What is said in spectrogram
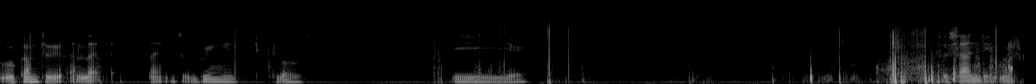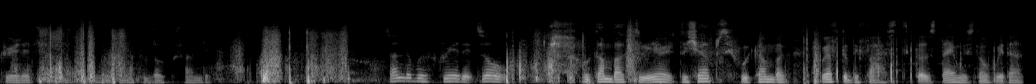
we come to a line so bring it close here so Sunday we've created Sunday we're going to look Sunday. Sunday we've created. So we come back to here. To shops we come back. We have to be fast because time is not with us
